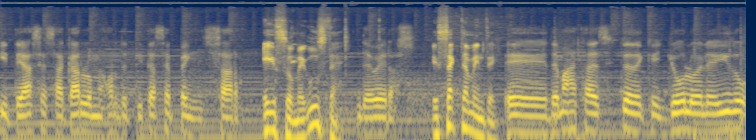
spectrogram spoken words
y te hace sacar lo mejor de ti, te hace pensar. Eso, me gusta. De veras. Exactamente. Eh, además está decirte de que yo lo he leído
